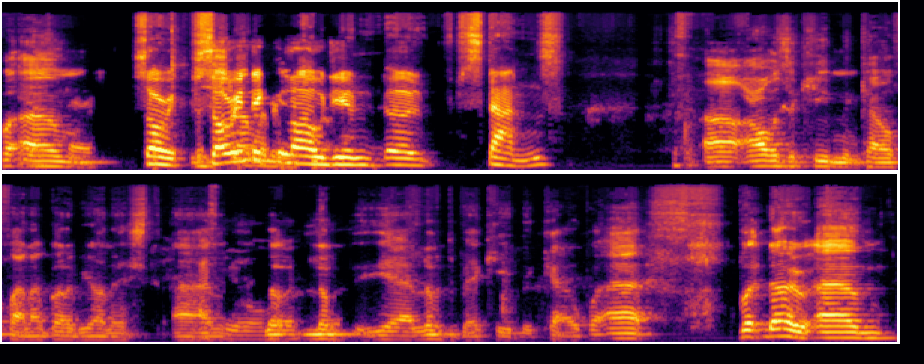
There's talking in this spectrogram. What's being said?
But um, sorry, sorry, Nickelodeon uh, stands. Uh, I was a Kenan and Kel fan. I've got to be honest. Um, lo- loved, yeah, loved a bit of Kenan and Kel, but uh, but no, um,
